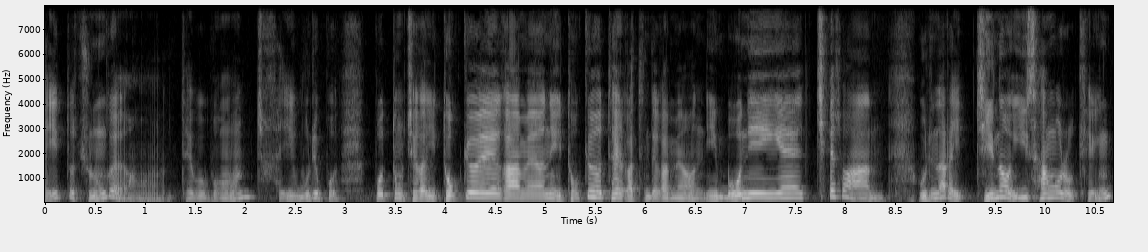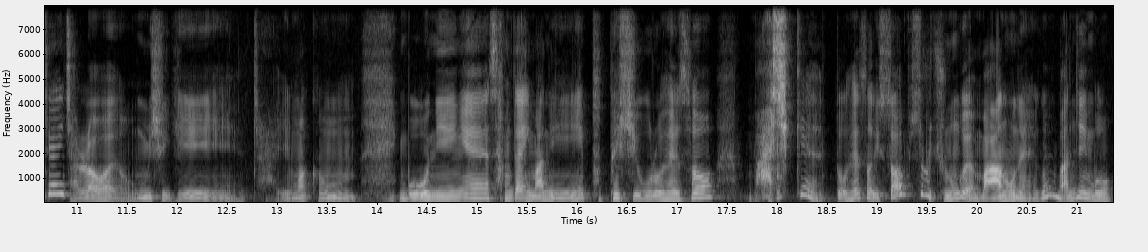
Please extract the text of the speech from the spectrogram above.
야, 이또 주는 거예요. 대부분. 자, 이 우리 보, 보통 제가 이 도쿄에 가면 이 도쿄 호텔 같은 데 가면 이 모닝에 최소한 우리나라 이 디너 이상으로 굉장히 잘 나와요. 음식이. 자, 이만큼 모닝에 상당히 많이 뷔페식으로 해서 맛있게 또 해서 이 서비스로 주는 거예요. 만 원에. 그럼 완전히 뭐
